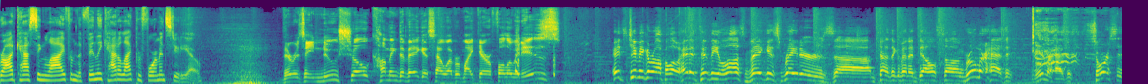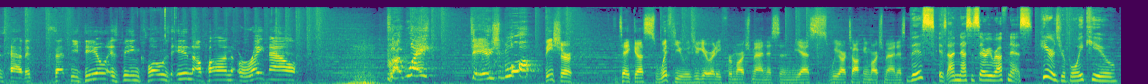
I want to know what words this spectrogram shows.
broadcasting live from the Findlay Cadillac Performance Studio. There is a new show coming to Vegas, however, Mike Garafolo. It is. It's Jimmy Garoppolo headed to the Las Vegas Raiders. Uh, I'm trying to think of an Adele song. Rumor has it, rumor has it, sources have it that the deal is being closed in upon right now. But wait, there's more. Be sure to take us with you as you get ready for March Madness. And yes, we are talking March Madness. This is Unnecessary Roughness. Here's your boy Q.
